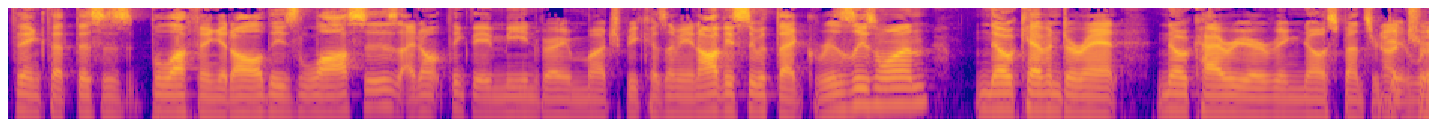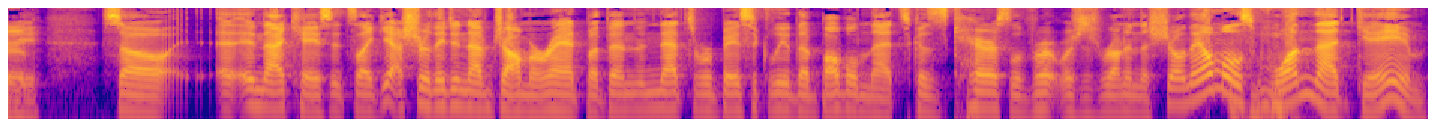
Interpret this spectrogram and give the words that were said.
think that this is bluffing at all. These losses, I don't think they mean very much because I mean, obviously with that Grizzlies one, no Kevin Durant, no Kyrie Irving, no Spencer Dinwiddie. So in that case, it's like, yeah, sure, they didn't have Ja Morant, but then the Nets were basically the bubble Nets because Caris LeVert was just running the show, and they almost won that game.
